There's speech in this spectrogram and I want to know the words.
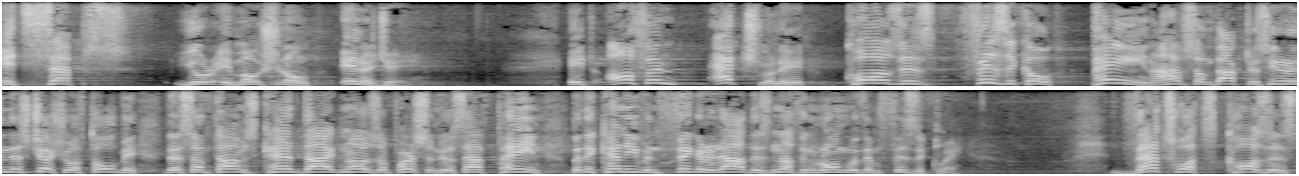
It saps your emotional energy. It often actually causes physical pain. I have some doctors here in this church who have told me that sometimes can't diagnose a person who's have pain, but they can't even figure it out. There's nothing wrong with them physically. That's what causes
